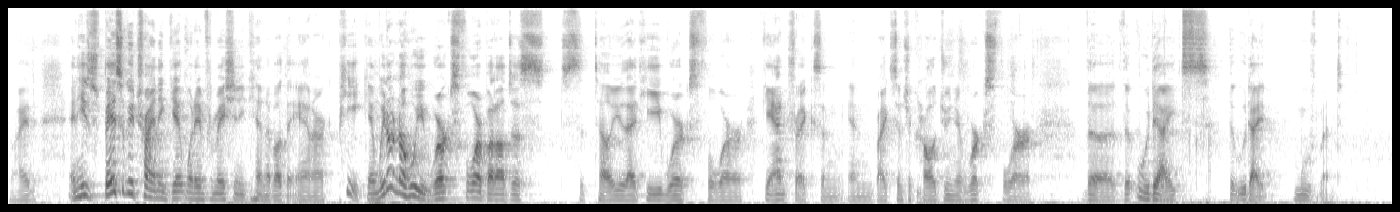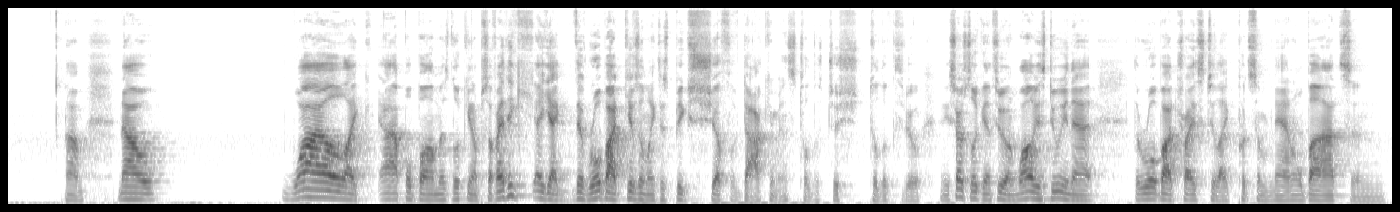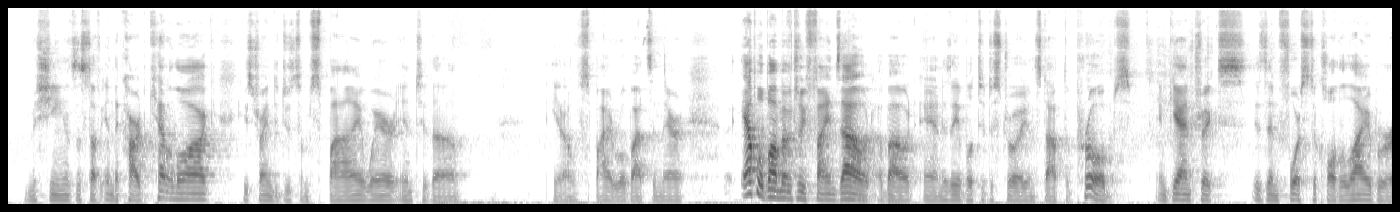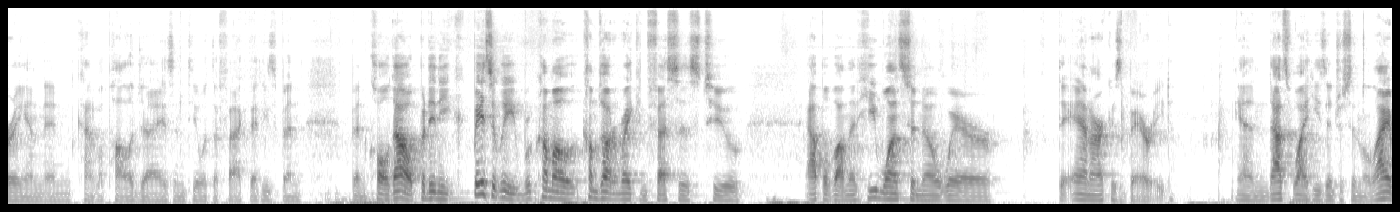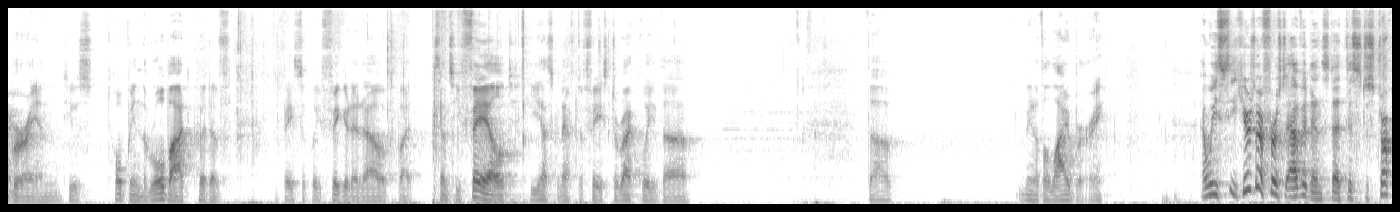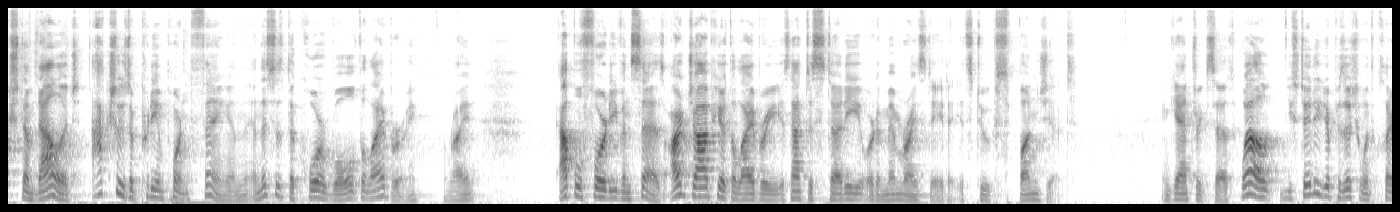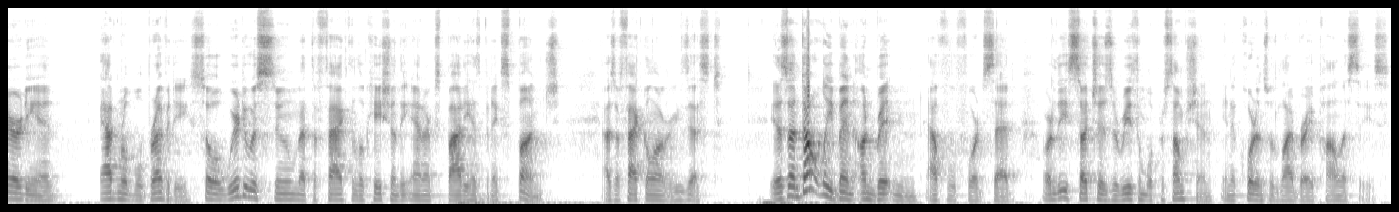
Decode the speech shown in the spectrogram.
right? And he's basically trying to get what information he can about the Anarch Peak. And we don't know who he works for, but I'll just tell you that he works for Gantrix, and, and by extension, Carl Jr. works for the the Udites, the Udite movement. Um, now, while like Applebaum is looking up stuff, I think uh, yeah, the robot gives him like this big shelf of documents to to, to look through, and he starts looking through. And while he's doing that, the robot tries to like put some nanobots and machines and stuff in the card catalog. He's trying to do some spyware into the, you know, spy robots in there. Applebaum eventually finds out about and is able to destroy and stop the probes. And Gantrix is then forced to call the library and, and kind of apologize and deal with the fact that he's been been called out. But then he basically come out comes out and right confesses to Applebaum that he wants to know where the Anarch is buried, and that's why he's interested in the library. And he was hoping the robot could have basically figured it out, but since he failed, he has going to have to face directly the the you know the library. And we see here's our first evidence that this destruction of knowledge actually is a pretty important thing, and, and this is the core role of the library, right? Appleford even says, Our job here at the library is not to study or to memorize data, it's to expunge it. And Gantrix says, Well, you stated your position with clarity and admirable brevity, so we're to assume that the fact the location of the anarch's body has been expunged, as a fact no longer exists. It has undoubtedly been unwritten, Appleford said, or at least such is a reasonable presumption in accordance with library policies.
